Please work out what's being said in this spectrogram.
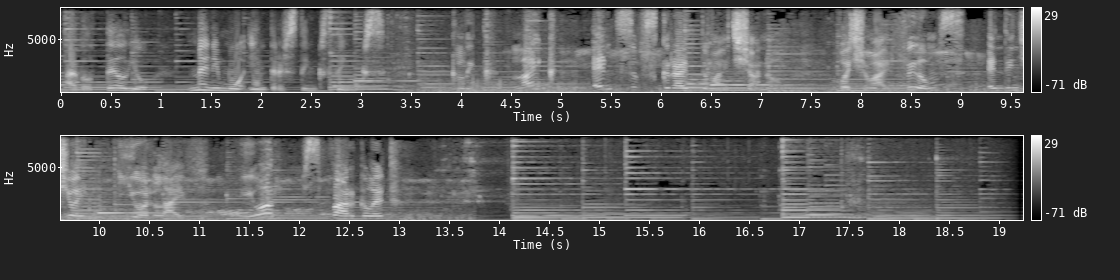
I will tell you many more interesting things. Click like and subscribe to my channel. Watch my films and enjoy your life. Your Sparklet.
